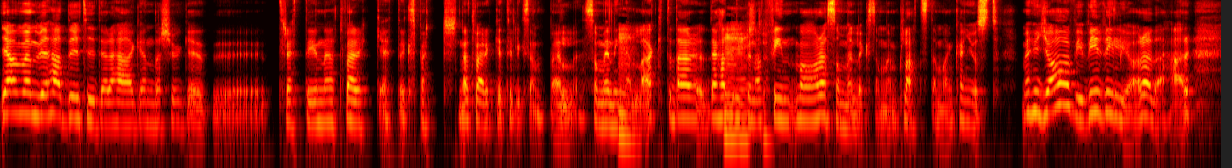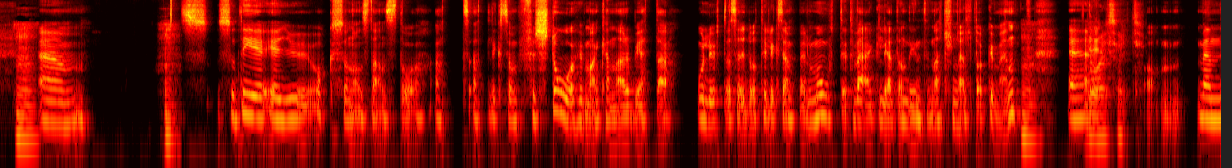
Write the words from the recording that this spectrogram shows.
Ja, men vi hade ju tidigare här Agenda 2030-nätverket, expertnätverket till exempel, som är mm. nedlagt. Mm. Där, det hade mm, ju kunnat fin- vara som en, liksom, en plats där man kan just, men hur gör vi? Vi vill göra det här. Mm. Um, så, så, det är ju också någonstans då att, att liksom förstå hur man kan arbeta och luta sig då till exempel mot ett vägledande internationellt dokument. Mm. Eh, ja, exakt. Men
